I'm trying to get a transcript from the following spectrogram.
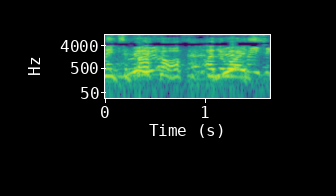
need to back off, otherwise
